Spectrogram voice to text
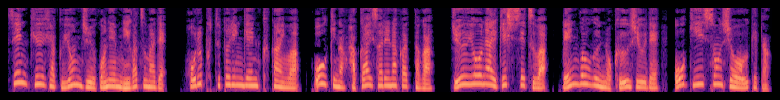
1945年2月まで、ホルプトゥトリンゲン区間は大きな破壊されなかったが、重要な駅施設は連合軍の空襲で大きい損傷を受けた。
